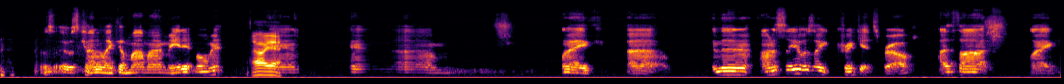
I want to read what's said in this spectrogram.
It was it was kind of like a "Mama, I made it" moment. Oh yeah. And, and um, like, uh, and then honestly, it was like crickets, bro. I thought like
